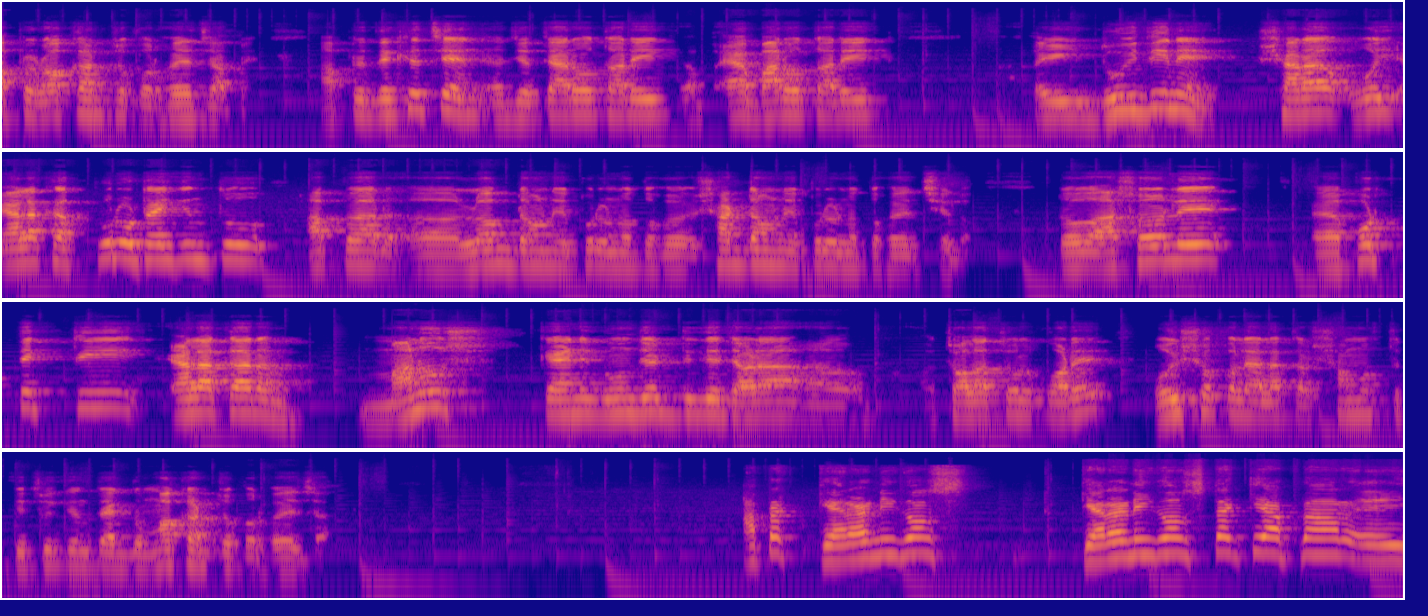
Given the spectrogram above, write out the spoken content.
আপনার অকার্যকর হয়ে যাবে। আপনি দেখেছেন যে তেরো তারিখ বারো তারিখ, এই দুই দিনে সারা ওই এলাকা পুরোটাই কিন্তু আপনার লকডাউনে পরিণত হয়ে শাটডাউনে পরিণত হয়েছিল। তো আসলে প্রত্যেকটি এলাকার মানুষ ক্যানিগঞ্জের দিকে যারা চলাচল করে, ওই সকল এলাকার সমস্ত কিছুই কিন্তু একদম অকার্যকর হয়ে যায়। আপনার কেরানীগঞ্জ, কেরানীগঞ্জটা কি আপনার এই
